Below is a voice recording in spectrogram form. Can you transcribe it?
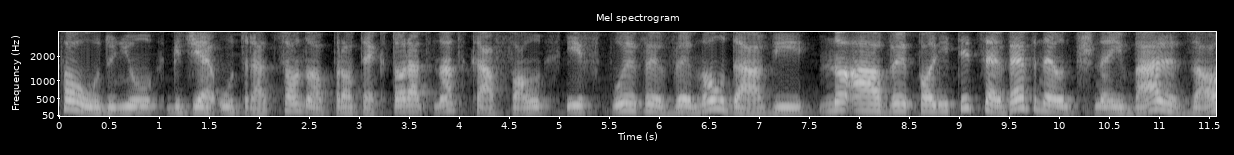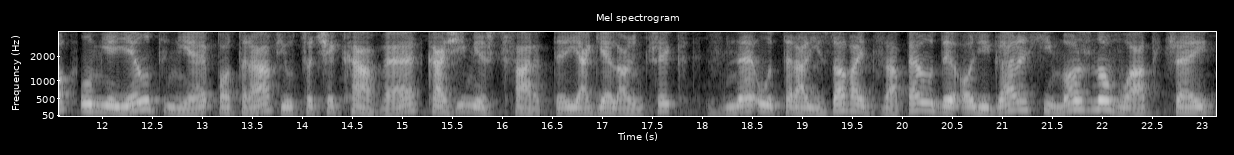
południu, gdzie utracono protektorat nad Kafą i wpływy w Mołdawii. No a w polityce wewnętrznej bardzo umiejętnie potrafił, co ciekawe, Kazimierz IV Jagiellończyk zneutralizować zapędy oligarchii możnowładczej,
